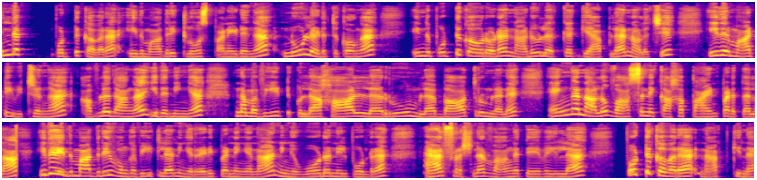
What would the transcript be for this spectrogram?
இந்த பொட்டு கவரை இது மாதிரி க்ளோஸ் பண்ணிவிடுங்க நூல் எடுத்துக்கோங்க. இந்த பொட்டு கவரோட நடுவில் இருக்க கேப்பில் நுழைச்சி இதை மாட்டி விட்டுருங்க. அவ்வளோதாங்க இதை நீங்கள் நம்ம வீட்டுக்குள்ளே ஹாலில் ரூமில் பாத்ரூம்லன்னு எங்கேனாலும் வாசனைக்காக பயன்படுத்தலாம். இது இது மாதிரி உங்கள் வீட்டில் நீங்கள் ரெடி பண்ணிங்கன்னா நீங்கள் ஓடோனில் போன்ற ஏர் ஃப்ரெஷ்னர் வாங்க தேவையில்லை. பொட்டு கவரை நாப்கினை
